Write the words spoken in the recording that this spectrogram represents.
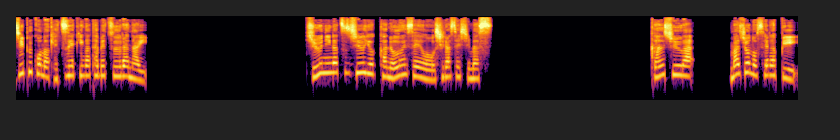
ジプコの血液が食べつ占い。12月14日の運勢をお知らせします。監修は、魔女のセラピー、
